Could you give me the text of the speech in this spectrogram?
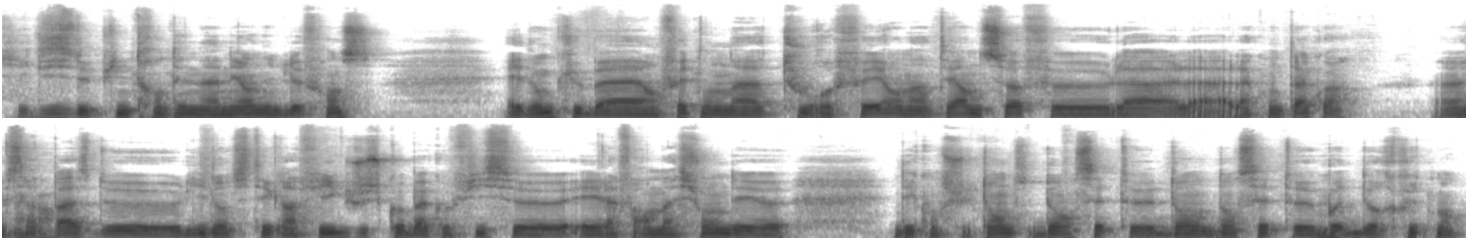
qui existe depuis une trentaine d'années en Ile-de-France. Et donc, euh, bah, en fait, on a tout refait en interne, sauf euh, la, la, la compta, quoi. Euh, ça passe de euh, l'identité graphique jusqu'au back-office euh, et la formation des, euh, des consultantes dans cette, dans, dans cette euh, boîte de recrutement.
